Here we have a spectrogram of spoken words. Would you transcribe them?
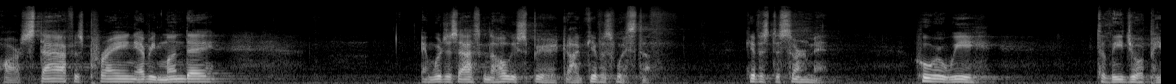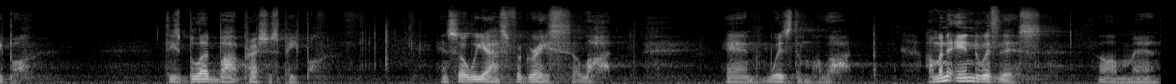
our staff is praying every Monday. And we're just asking the Holy Spirit, God, give us wisdom, give us discernment. Who are we to lead your people, these blood bought precious people. And so we ask for grace a lot and wisdom a lot. I'm going to end with this. Oh, man.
